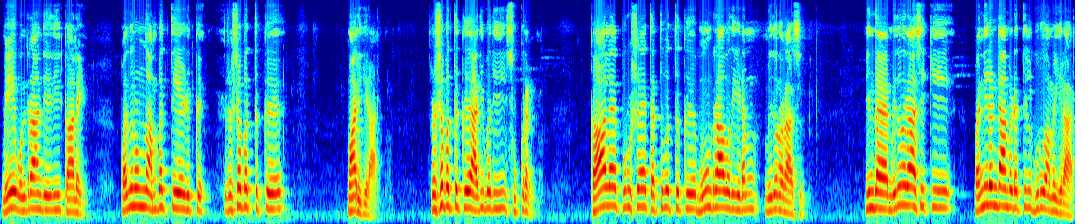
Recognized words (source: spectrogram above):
மே ஒன்றாம் தேதி காலை பதினொன்று ஐம்பத்தேழுக்கு ரிஷபத்துக்கு மாறுகிறார். ரிஷபத்துக்கு அதிபதி சுக்ரன் கால புருஷ தத்துவத்துக்கு மூன்றாவது இடம் மிதுன ராசி. இந்த மிதுன ராசிக்கு பன்னிரெண்டாம் இடத்தில் குரு அமைகிறார்.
